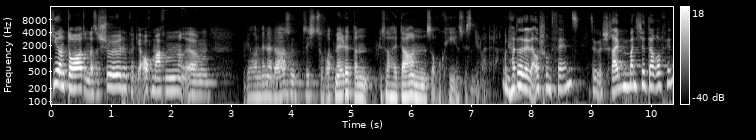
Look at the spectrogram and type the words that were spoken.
hier und dort und das ist schön, könnt ihr auch machen. Ähm, ja, und wenn er da ist und sich zu Wort meldet, dann ist er halt da und ist auch okay, das wissen die Leute dann. Und hat er denn auch schon Fans? Also schreiben manche darauf hin?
